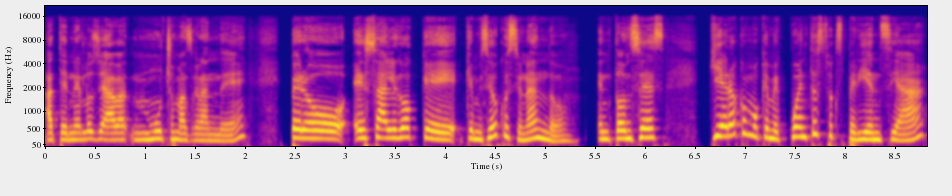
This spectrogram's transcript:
a tenerlos ya mucho más grande, pero es algo que, que me sigo cuestionando. Entonces, quiero como que me cuentes tu experiencia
